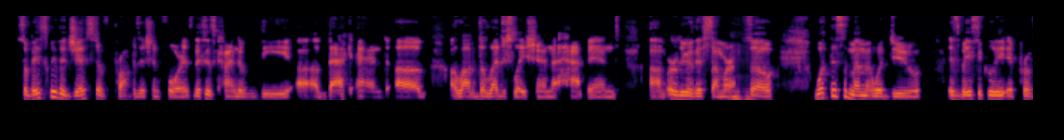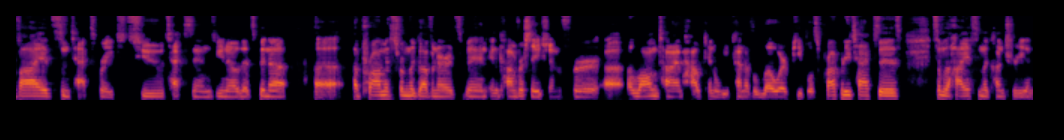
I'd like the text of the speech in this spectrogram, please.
so basically the gist of Proposition 4 is this is kind of the uh, back end of a lot of the legislation that happened um, earlier this summer. Mm-hmm. So what this amendment would do is basically it provides some tax breaks to Texans, you know, that's been a uh, a promise from the governor. It's been in conversation for uh, a long time. How can we kind of lower people's property taxes? Some of the highest in the country in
